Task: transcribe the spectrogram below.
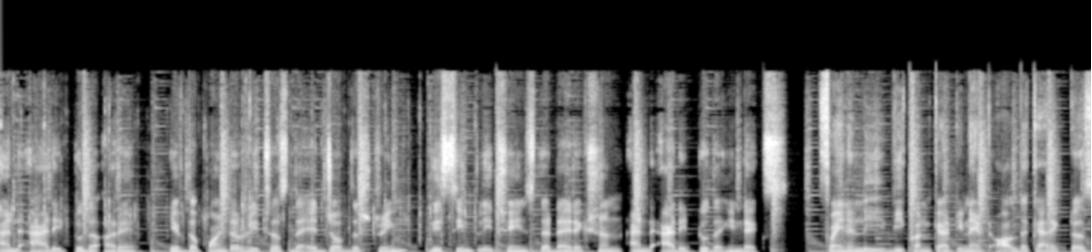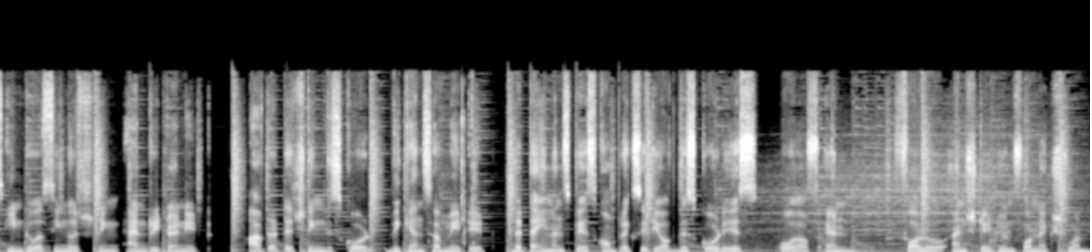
and add it to the array. If the pointer reaches the edge of the string, we simply change the direction and add it to the index. Finally, we concatenate all the characters into a single string and return it. After testing this code, we can submit it. The time and space complexity of this code is O of n. Follow and stay tuned for next one.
